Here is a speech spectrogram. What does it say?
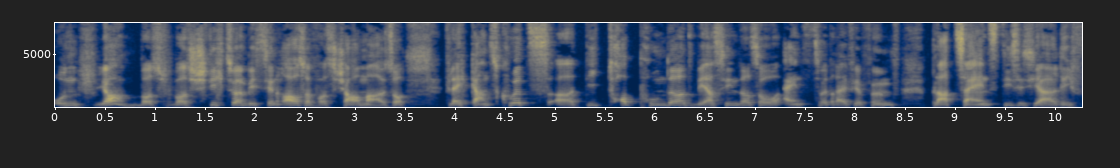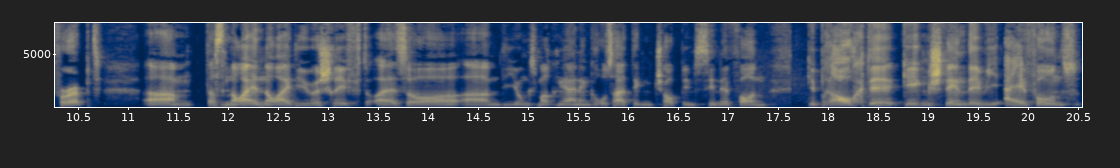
Und ja, was, was sticht so ein bisschen raus, auf was schauen wir? Also vielleicht ganz kurz äh, die Top 100, wer sind da so 1, 2, 3, 4, 5? Platz 1 dieses Jahr Refurbed. Ähm, das neue Neu, die Überschrift. Also ähm, die Jungs machen ja einen großartigen Job im Sinne von gebrauchte Gegenstände wie iPhones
